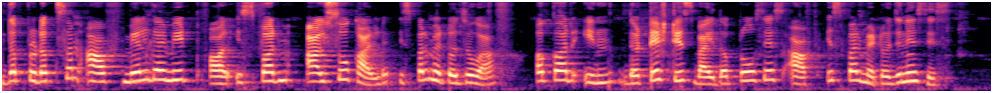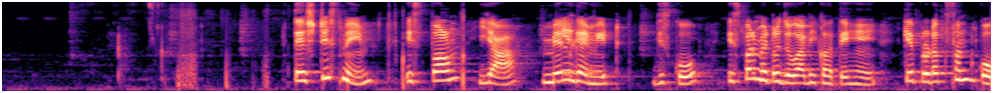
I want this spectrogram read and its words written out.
the production of male gamete और sperm also called spermatozoa occur in the testis by the process of spermatogenesis testis में स्पर्म या मेल गैमिट जिसको स्पर्मेटोजोआ भी कहते हैं, के प्रोडक्शन को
